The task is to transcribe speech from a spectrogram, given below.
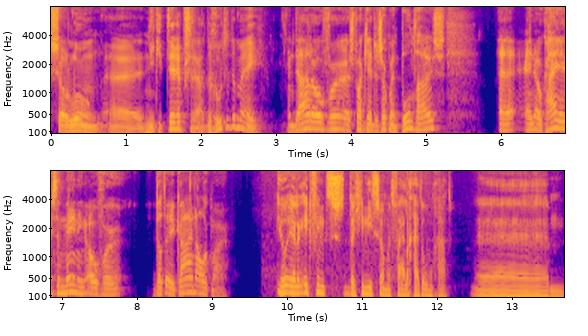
eh Niki Terpstra, de route ermee. En daarover eh, sprak jij dus ook met Bondhuis. Eh, en ook hij heeft een mening over dat EK in Alkmaar. Heel eerlijk, ik vind dat je niet zo met veiligheid omgaat. Ehm,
